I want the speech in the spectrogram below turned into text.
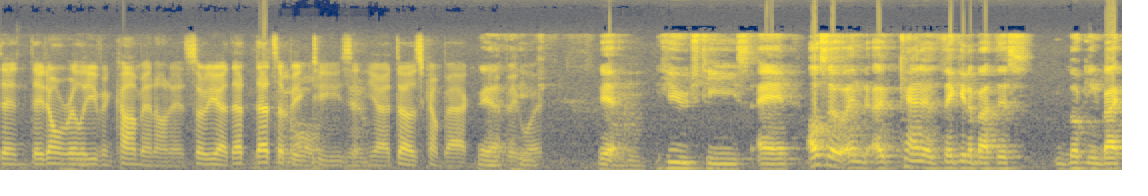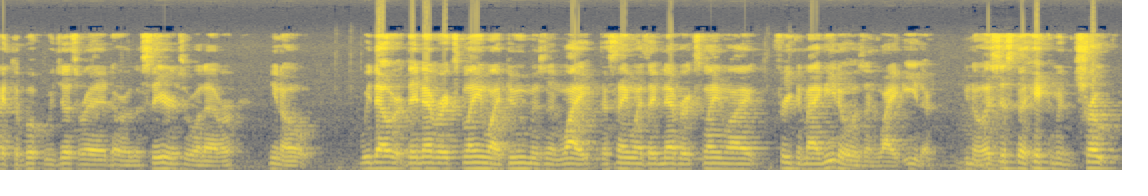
then they don't really even comment on it. So yeah, that that's a At big all, tease, and yeah. yeah, it does come back Yeah, in a big he- way. Yeah, Mhm. huge tease, and also, and uh, kind of thinking about this, looking back at the book we just read or the series or whatever, you know, we never they never explain why Doom is in white, the same way they've never explained why freaking Magneto is in white either. You know, it's just a Hickman trope.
